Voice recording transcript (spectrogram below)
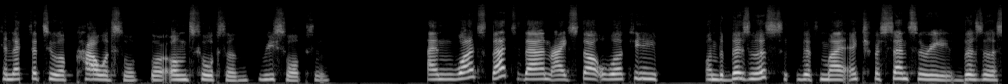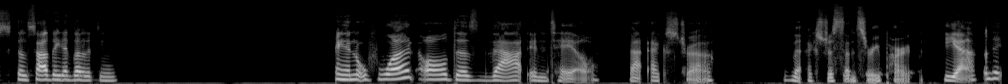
connected to a power source or own source of resources. And once that's done, I start working on the business with my extrasensory business consulting ability. And what all does that entail? That extra, the extra sensory part. Yeah. Okay.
